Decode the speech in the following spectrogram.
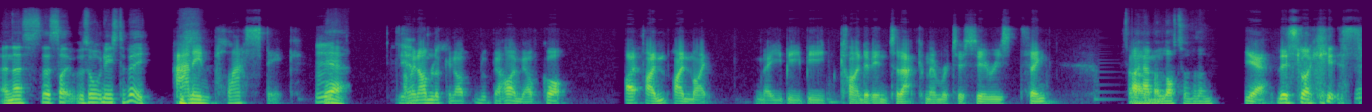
and that's that's like that's all it needs to be. And in plastic. Yeah, Yeah. I mean, I'm looking up look behind me. I've got. I I, I might maybe be kind of into that commemorative series thing. I have a Um, lot of them. Yeah, it's like it's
